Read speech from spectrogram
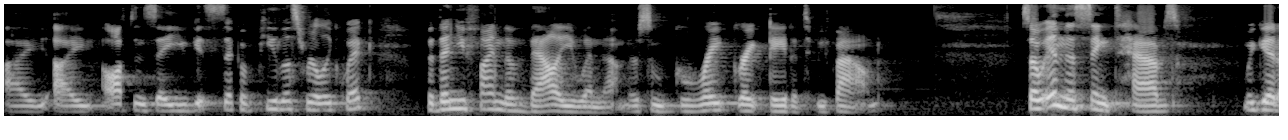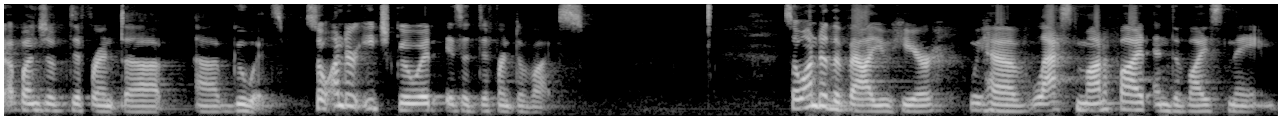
I, I often say you get sick of plist really quick, but then you find the value in them. There's some great, great data to be found. So in the sync tabs, we get a bunch of different uh, uh, GUIDs. So under each GUID is a different device. So under the value here, we have last modified and device name.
